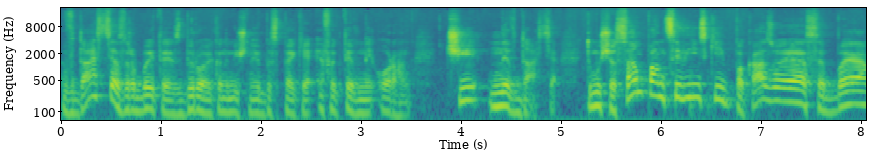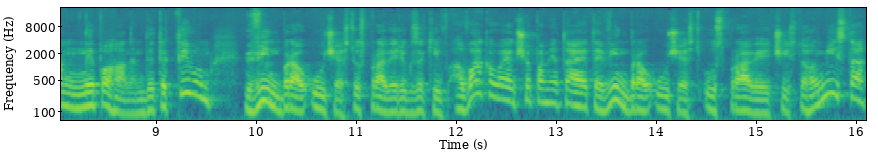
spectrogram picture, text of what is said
вдасться зробити з бюро економічної безпеки ефективний орган. Чи не вдасться, тому що сам пан Цивінський показує себе непоганим детективом. Він брав участь у справі рюкзаків Авакова, якщо пам'ятаєте. Він брав участь у справі чистого міста,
